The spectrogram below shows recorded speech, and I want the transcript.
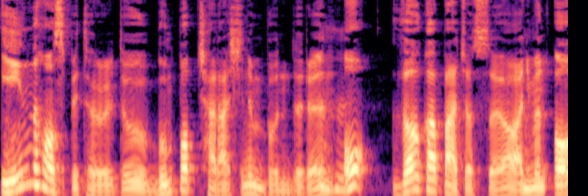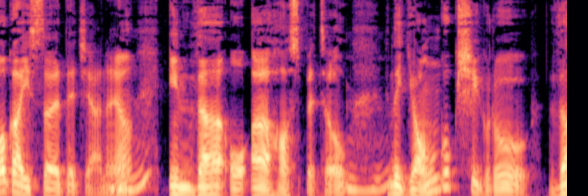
in hospital도 문법 잘 아시는 분들은 어? the가 빠졌어요. 아니면 어가 있어야 되지 않아요? in the or a hospital. 근데 영국식으로 the,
